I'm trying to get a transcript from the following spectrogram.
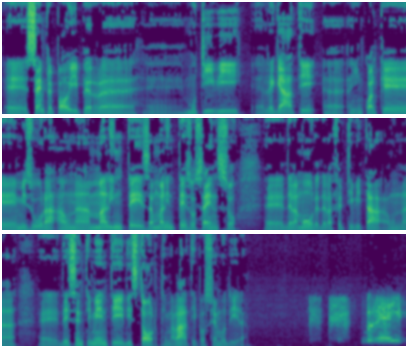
eh, sempre poi per eh, eh, motivi eh, legati eh, in qualche misura a una malintesa, un malinteso senso dell'amore, dell'affettività, un, dei sentimenti distorti, malati possiamo dire. Vorrei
